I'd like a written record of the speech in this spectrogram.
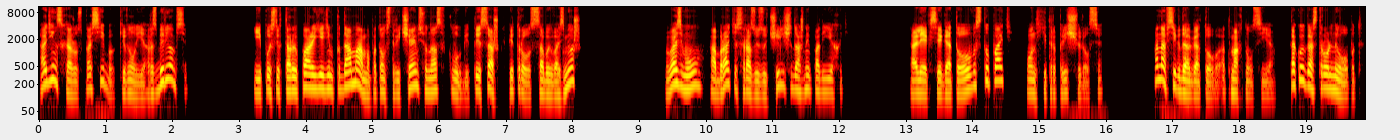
«Один схожу, спасибо», — кивнул я. «Разберемся». «И после второй пары едем по домам, а потом встречаемся у нас в клубе. Ты Сашку Петрова с собой возьмешь?» «Возьму, а братья сразу из училища должны подъехать». «Алексия готова выступать?» Он хитро прищурился. «Она всегда готова», — отмахнулся я. «Такой гастрольный опыт».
